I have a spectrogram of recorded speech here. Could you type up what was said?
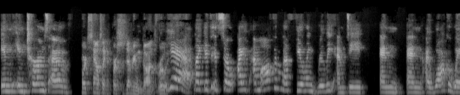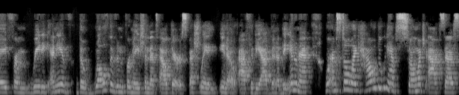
in in terms of or it sounds like a person's never even gone through it. Yeah, like it's it's so I I'm often left feeling really empty and and I walk away from reading any of the wealth of information that's out there, especially you know after the advent of the internet, where I'm still like, how do we have so much access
